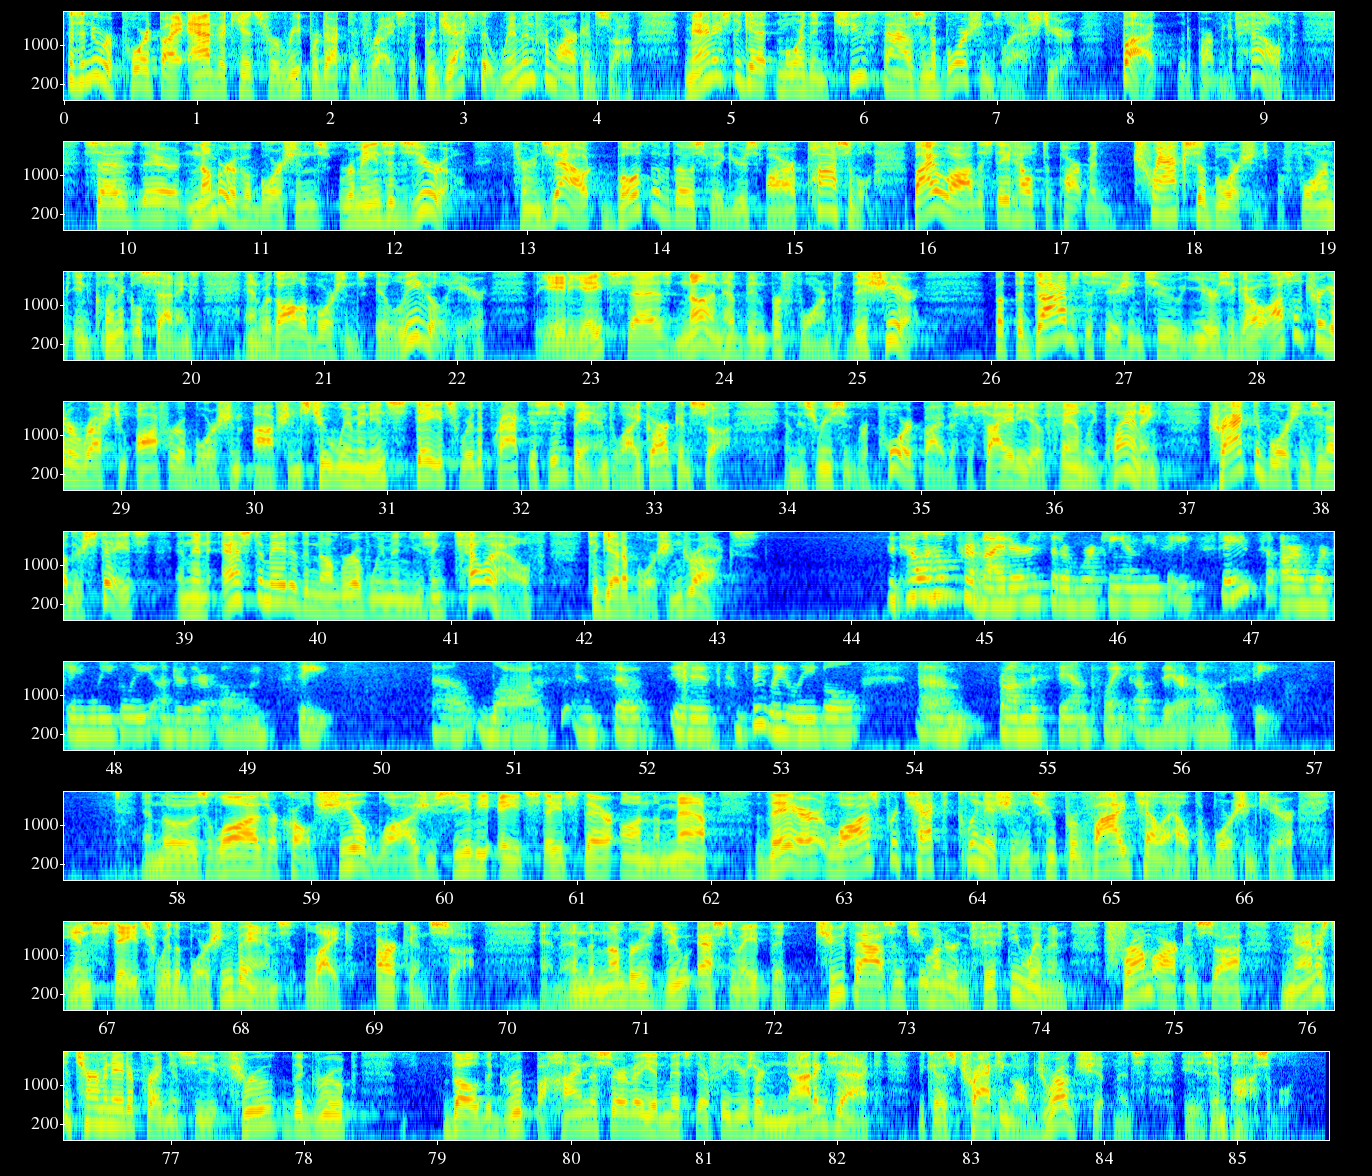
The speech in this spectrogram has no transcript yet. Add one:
There's a new report by Advocates for Reproductive Rights that projects that women from Arkansas managed to get more than 2,000 abortions last year. But the Department of Health says their number of abortions remains at zero. It turns out both of those figures are possible. By law, the state health department tracks abortions performed in clinical settings, and with all abortions illegal here, the ADH says none have been performed this year. But the Dobbs decision two years ago also triggered a rush to offer abortion options to women in states where the practice is banned, like Arkansas. And this recent report by the Society of Family Planning tracked abortions in other states and then estimated the number of women using telehealth to get abortion drugs. The telehealth providers that are working in these eight states are working legally under their own states' uh, laws. And so it is completely legal um, from the standpoint of their own states. And those laws are called shield laws. You see the eight states there on the map. There, laws protect clinicians who provide telehealth abortion care in states with abortion bans, like Arkansas. And then the numbers do estimate that 2,250 women from Arkansas managed to terminate a pregnancy through the group though the group behind the survey admits their figures are not exact because tracking all drug shipments is impossible.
